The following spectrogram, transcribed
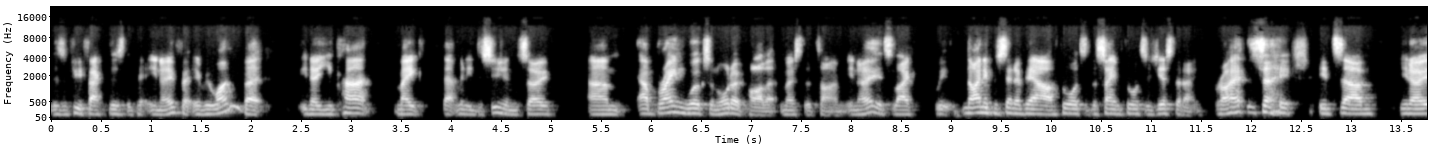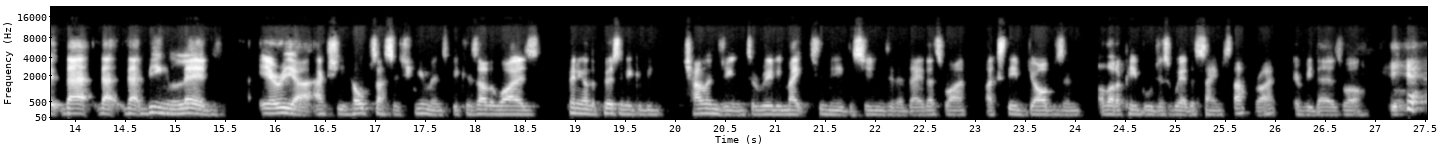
there's a few factors that you know for everyone but you know you can't make that many decisions so um, our brain works on autopilot most of the time. You know, it's like we, 90% of our thoughts are the same thoughts as yesterday, right? So it's, um, you know that that that being led area actually helps us as humans because otherwise depending on the person it could be challenging to really make too many decisions in a day. That's why like steve jobs and a lot of people just wear the same stuff right? Every day as well. Yeah.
